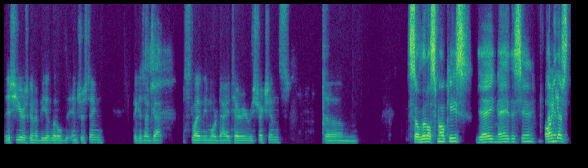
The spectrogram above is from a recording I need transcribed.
this year is going to be a little interesting because I've got slightly more dietary restrictions. Um, So little smokies, yay, nay this year. Oh, I I mean, can- there's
